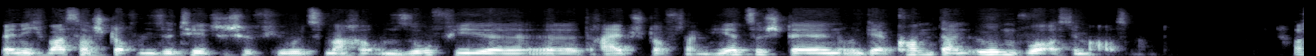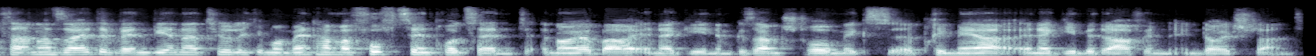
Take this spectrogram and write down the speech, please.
wenn ich Wasserstoff und synthetische Fuels mache, um so viel äh, Treibstoff dann herzustellen und der kommt dann irgendwo aus dem Ausland. Auf der anderen Seite, wenn wir natürlich, im Moment haben wir 15 Prozent erneuerbare Energien im Gesamtstrommix, äh, Primärenergiebedarf in, in Deutschland.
